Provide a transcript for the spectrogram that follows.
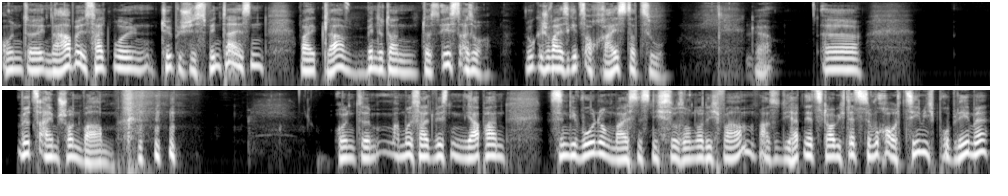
Und äh, Narbe ist halt wohl ein typisches Winteressen, weil klar, wenn du dann das isst, also logischerweise gibt es auch Reis dazu. Ja. Äh, Wird es einem schon warm. Und äh, man muss halt wissen, in Japan sind die Wohnungen meistens nicht so sonderlich warm. Also die hatten jetzt, glaube ich, letzte Woche auch ziemlich Probleme,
